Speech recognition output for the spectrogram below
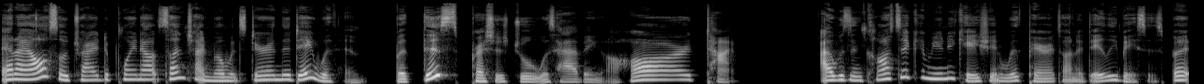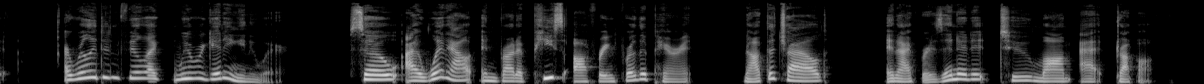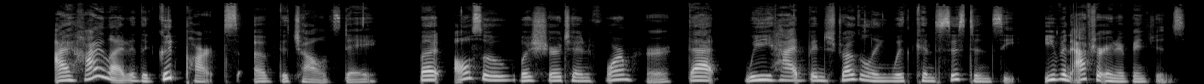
And I also tried to point out sunshine moments during the day with him. But this precious jewel was having a hard time. I was in constant communication with parents on a daily basis, but I really didn't feel like we were getting anywhere. So I went out and brought a peace offering for the parent, not the child, and I presented it to mom at drop off. I highlighted the good parts of the child's day, but also was sure to inform her that we had been struggling with consistency even after interventions.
